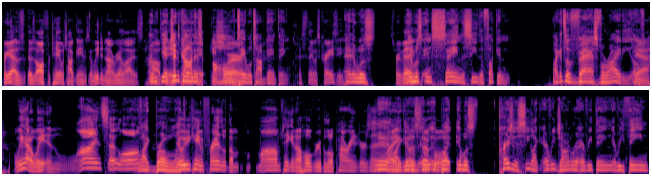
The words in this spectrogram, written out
for yeah, it was it was all for tabletop games, and we did not realize And, how yeah, big Gen Con is a whole were. tabletop game thing, This thing was crazy. and it was it's pretty big. it was insane to see the fucking like it's a vast variety of yeah, we had to wait in line so long. like bro like yeah, we became friends with a mom taking a whole group of little Power Rangers in. yeah like, like, it, was, so it, cool. but it was crazy to see like every genre, everything, every theme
